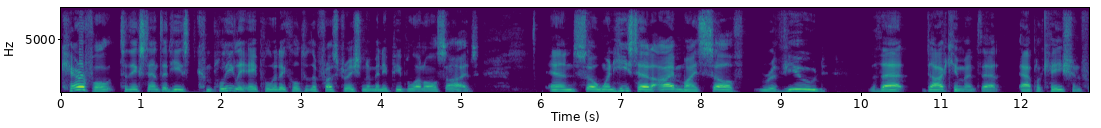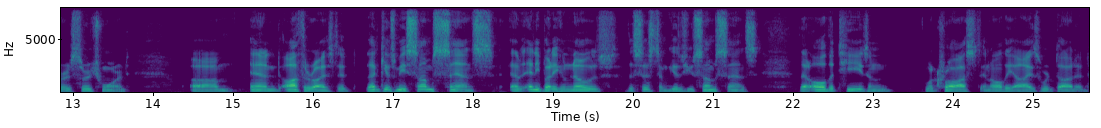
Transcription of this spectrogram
careful to the extent that he's completely apolitical to the frustration of many people on all sides. And so when he said, "I myself reviewed that document, that application for a search warrant." Um, and authorized it. That gives me some sense, and anybody who knows the system gives you some sense that all the T's and were crossed and all the I's were dotted.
